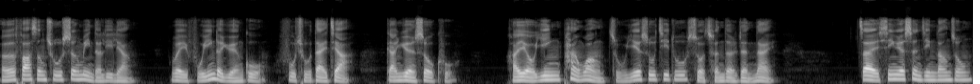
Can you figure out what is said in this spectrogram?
而发生出生命的力量，为福音的缘故付出代价，甘愿受苦，还有因盼望主耶稣基督所存的忍耐。在新约圣经当中，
